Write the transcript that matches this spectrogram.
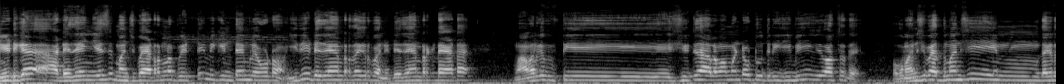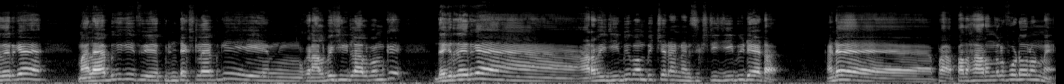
నీట్గా ఆ డిజైన్ చేసి మంచి ప్యాటర్న్లో పెట్టి మీకు ఇన్ టైంలో ఇవ్వడం ఇది డిజైనర్ దగ్గర పని. డిజైనర్కి డేటా మామూలుగా ఫిఫ్టీ షీట్ ఆల్బమ్ అంటే టూ త్రీ జీబీ వస్తుంది. ఒక మనిషి పెద్ద మనిషి దగ్గర దగ్గరగా మా ల్యాబ్కి ప్రింటెక్స్ ల్యాబ్కి ఒక నలభై షీట్ల ఆల్బమ్కి దగ్గర దగ్గరగా అరవై జీబీ పంపించాడండి సిక్స్టీ జీబీ డేటా. అంటే ప పదహారు వందల ఫోటోలు ఉన్నాయి.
